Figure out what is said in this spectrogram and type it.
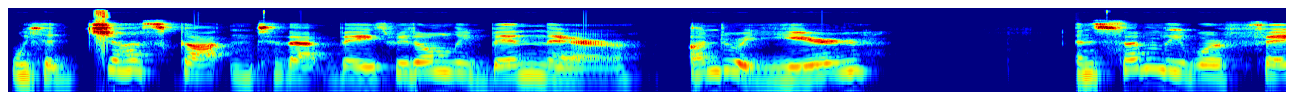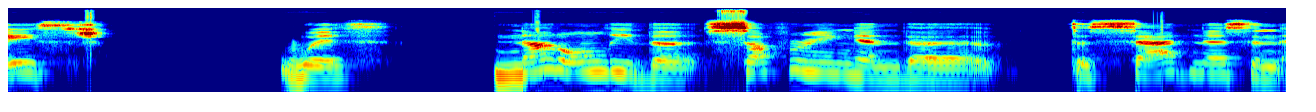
We had just gotten to that base. We'd only been there under a year. And suddenly we're faced with not only the suffering and the the sadness and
